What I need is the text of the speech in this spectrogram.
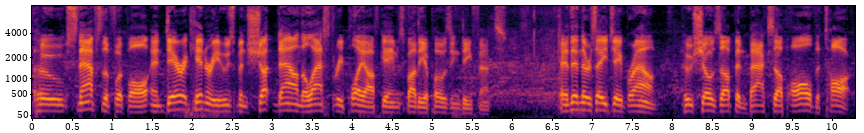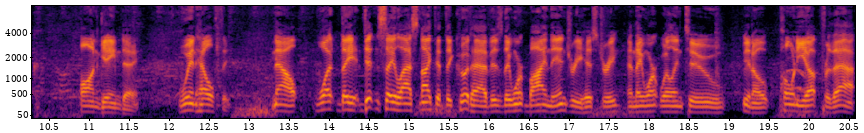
who snaps the football, and Derrick Henry, who's been shut down the last three playoff games by the opposing defense. And then there's A.J. Brown, who shows up and backs up all the talk on game day. when healthy. Now, what they didn't say last night that they could have is they weren't buying the injury history and they weren't willing to, you know, pony up for that.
